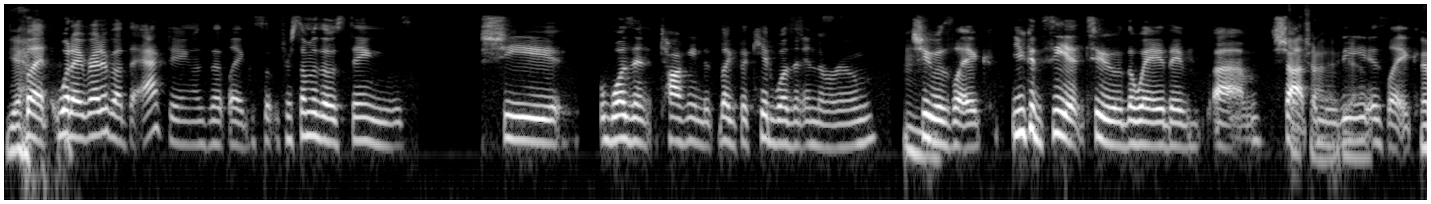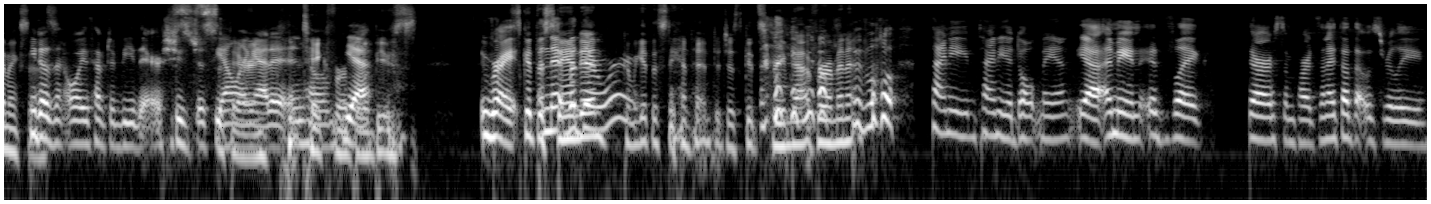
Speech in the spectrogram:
Yeah. But what I read about the acting was that like so for some of those things, she wasn't talking to like the kid wasn't in the room. She Mhm. was like, you could see it too. The way they've um, shot the shot it, movie yeah. is like That makes sense. he doesn't always have to be there. She's just sit yelling at it and take verbal yeah, abuse. right. Let's get the And stand there in. were- Can we get the stand in to just get screamed at for a the minute? little tiny tiny adult man yeah i mean it's like there are some parts and i thought that was really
